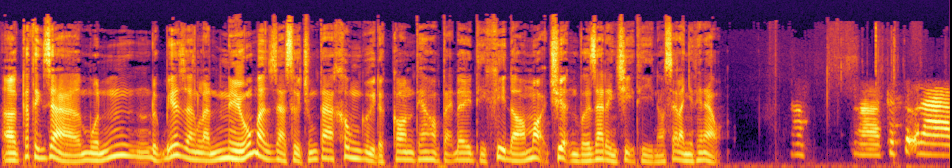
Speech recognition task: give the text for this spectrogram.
à, các thính giả muốn được biết rằng là nếu mà giả sử chúng ta không gửi được con theo học tại đây thì khi đó mọi chuyện với gia đình chị thì nó sẽ là như thế nào? À, à, thực sự là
